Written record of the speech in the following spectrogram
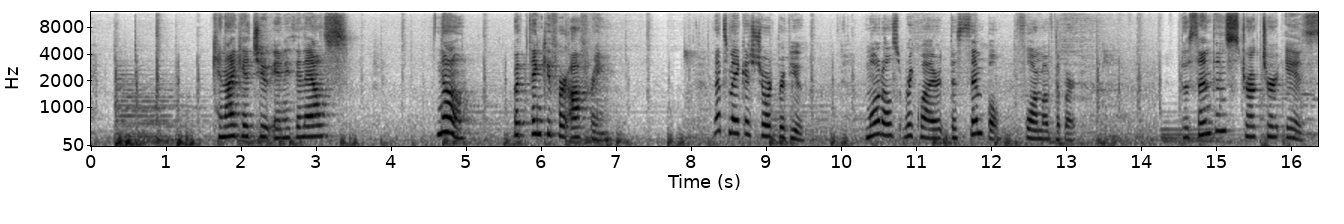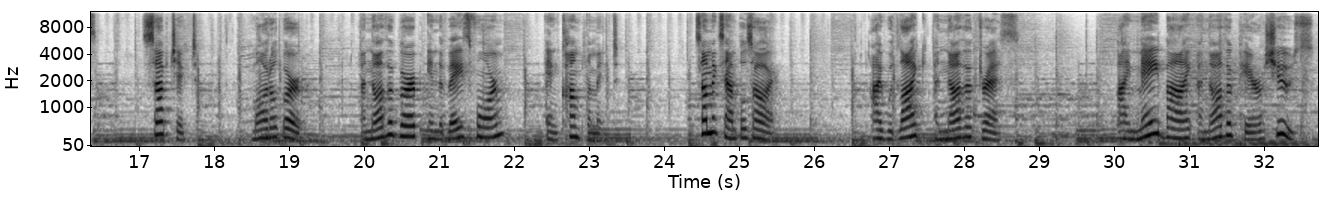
Can I get you anything else? No, but thank you for offering. Let's make a short review. Modals require the simple form of the verb. The sentence structure is subject, modal verb, another verb in the base form, and complement. Some examples are I would like another dress. I may buy another pair of shoes.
